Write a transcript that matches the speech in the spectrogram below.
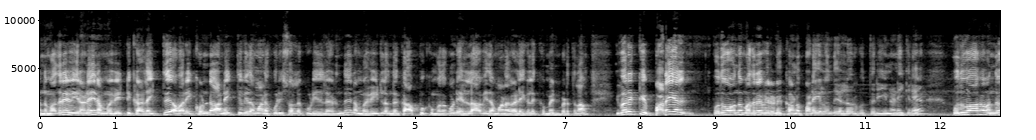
அந்த மதுரை வீரனை நம்ம வீட்டுக்கு அழைத்து அவரை கொண்டு அனைத்து விதமான குறி சொல்லக்கூடியதிலிருந்து நம்ம வீட்டில் வந்து காப்புக்கு முதற்கொண்டு எல்லா விதமான வேலைகளுக்கும் பயன்படுத்தலாம். இவருக்கு படையல் பொதுவாக வந்து மதுரை வீரனுக்கான படையல் வந்து எல்லோருக்கும் தெரியும்னு நினைக்கிறேன். பொதுவாக வந்து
